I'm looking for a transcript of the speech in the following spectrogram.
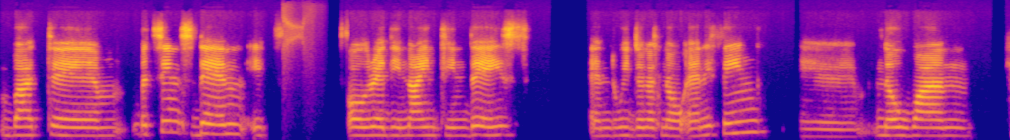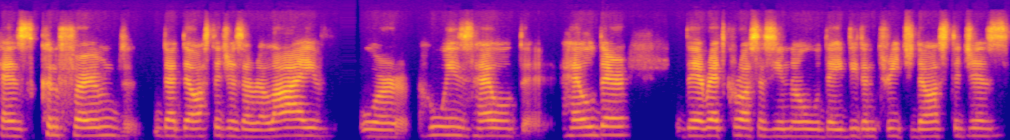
But, um, but since then, it's already 19 days and we do not know anything. Uh, no one has confirmed that the hostages are alive or who is held held there. The Red Cross, as you know, they didn't reach the hostages.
